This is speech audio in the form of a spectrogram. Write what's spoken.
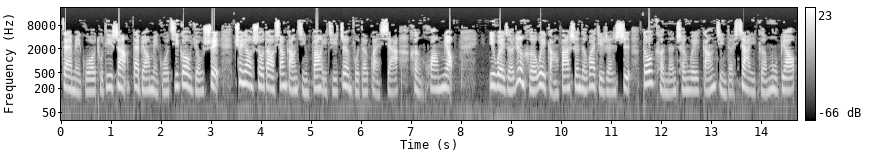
在美国土地上代表美国机构游说，却要受到香港警方以及政府的管辖，很荒谬。意味着任何为港发生的外籍人士都可能成为港警的下一个目标。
